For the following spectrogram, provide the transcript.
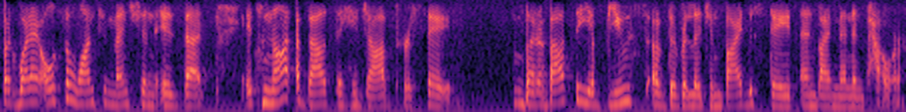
But what I also want to mention is that it's not about the hijab per se, but about the abuse of the religion by the state and by men in power.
